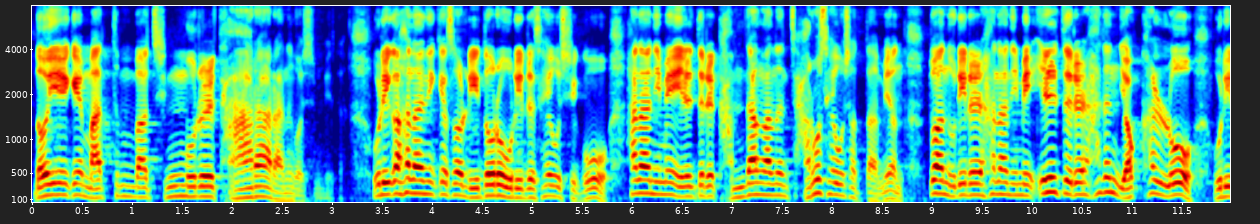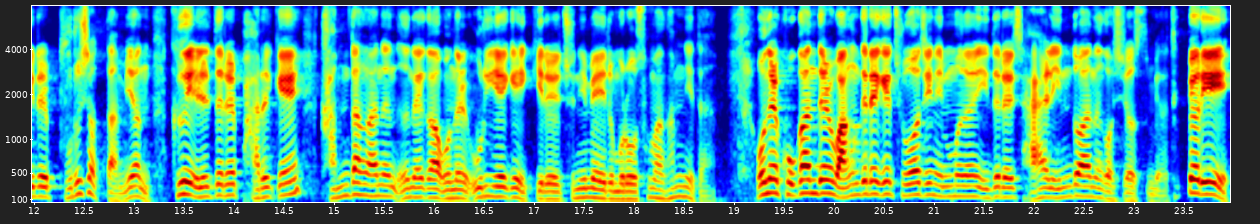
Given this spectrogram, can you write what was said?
너희에게 맡은 바 직무를 다하라라는 것입니다. 우리가 하나님께서 리더로 우리를 세우시고 하나님의 일들을 감당하는 자로 세우셨다면 또한 우리를 하나님의 일들을 하는 역할로 우리를 부르셨다면 그 일들을 바르게 감당하는 은혜가 오늘 우리에게 있기를 주님의 이름으로 소망합니다. 오늘 고관들 왕들에게 주어진 임무는 이들을 잘 인도하는 것이었습니다. 특별히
